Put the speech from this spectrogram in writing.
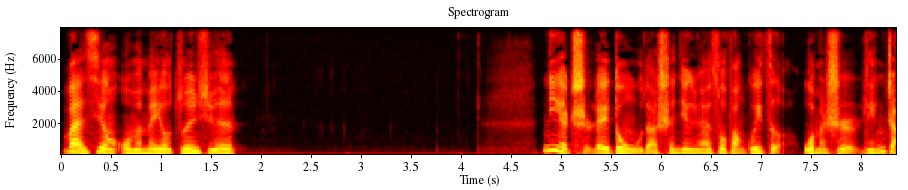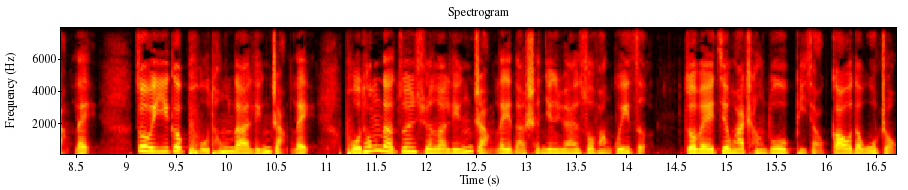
万幸，我们没有遵循啮齿类动物的神经元缩放规则。我们是灵长类，作为一个普通的灵长类，普通的遵循了灵长类的神经元缩放规则。作为进化程度比较高的物种，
